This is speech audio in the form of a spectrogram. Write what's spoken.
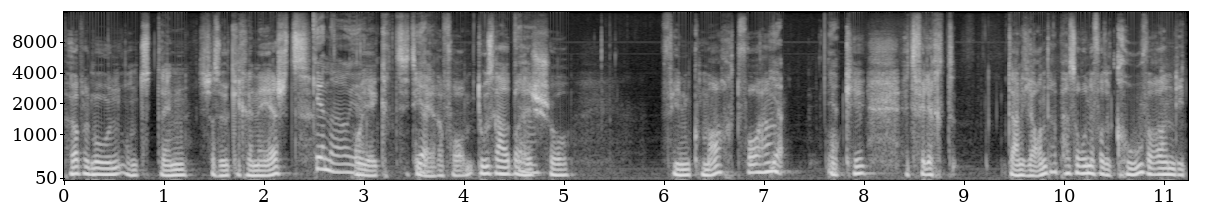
Purple Moon und dann ist das wirklich ein erstes genau, ja. Projekt in ja. dieser Form. Du selber genau. hast schon Film gemacht vorher? Ja. Okay, jetzt vielleicht dann die anderen Personen von der Crew, vor allem die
